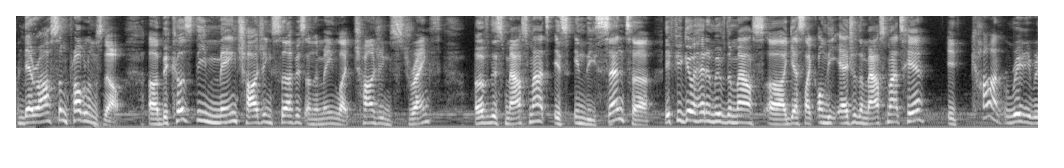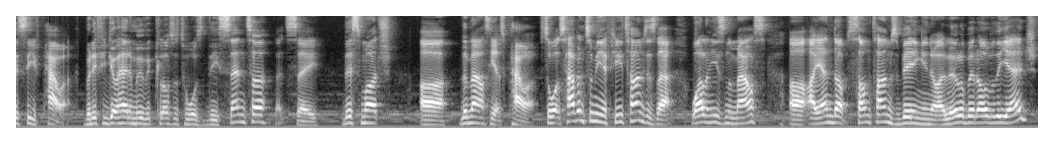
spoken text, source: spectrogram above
There are some problems though, uh, because the main charging surface and the main like charging strength of this mouse mat is in the center. If you go ahead and move the mouse, uh, I guess like on the edge of the mouse mat here, it can't really receive power. But if you go ahead and move it closer towards the center, let's say this much, uh, the mouse gets power. So what's happened to me a few times is that while I'm using the mouse, uh, I end up sometimes being, you know, a little bit over the edge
